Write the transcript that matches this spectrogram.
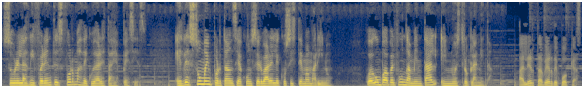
sobre las diferentes formas de cuidar estas especies. Es de suma importancia conservar el ecosistema marino. juega un papel fundamental en nuestro planeta. Alerta Verde Podcast.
